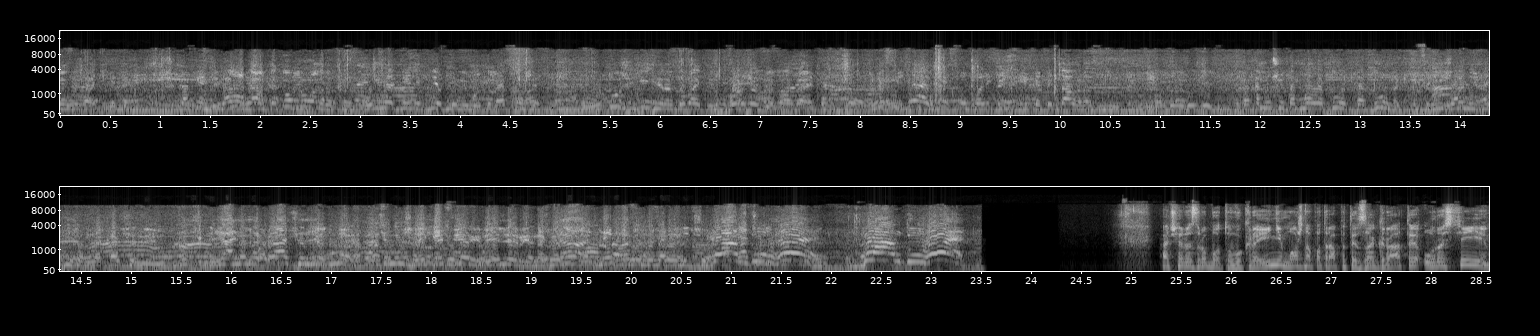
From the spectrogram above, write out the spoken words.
Раздавайте, Михаил. Да, да, который он раздает. У меня денег нет, мы не будем. Послушайте, вы тоже деньги раздавайте. Вы не продолжаете. Вы себя весь свой политический капитал размните. Потому что это молодой подонок. Я не хочу, накачанный. Я не накачанный. Накачанный. Банду геть! Банду геть! А через роботу в Україні можна потрапити за грати у Росії.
